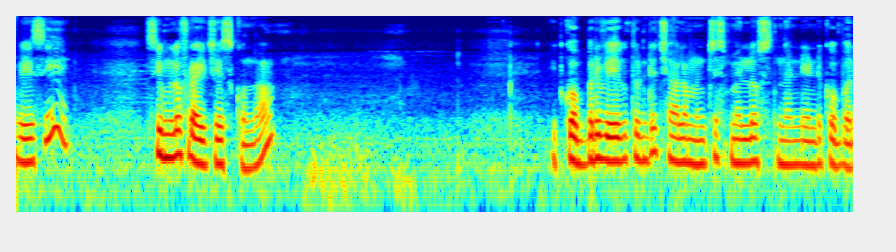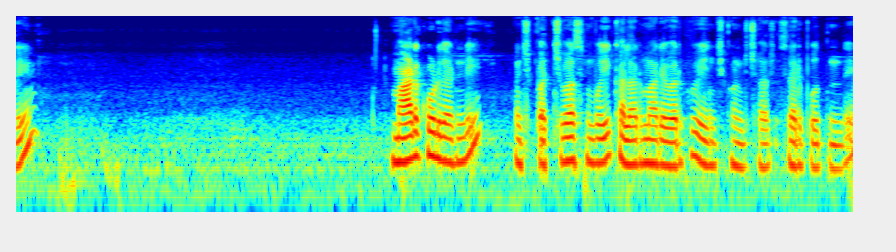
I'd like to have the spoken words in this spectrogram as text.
వేసి సిమ్లో ఫ్రై చేసుకుందాం. కొబ్బరి వేగుతుంటే చాలా మంచి స్మెల్ వస్తుందండి ఎండు కొబ్బరి. మాడకూడదండి. కొంచెం పచ్చివాసన పోయి కలర్ మారే వరకు వేయించుకోండి సరిపోతుంది.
